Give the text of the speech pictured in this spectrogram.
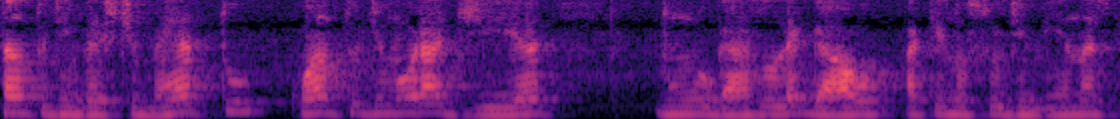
tanto de investimento quanto de moradia num lugar legal aqui no sul de Minas,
